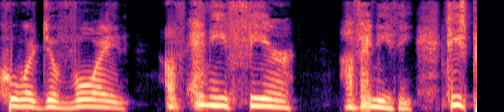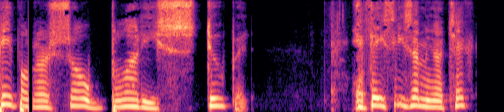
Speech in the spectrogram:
who are devoid of any fear of anything. These people are so bloody stupid. If they see something a tick,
